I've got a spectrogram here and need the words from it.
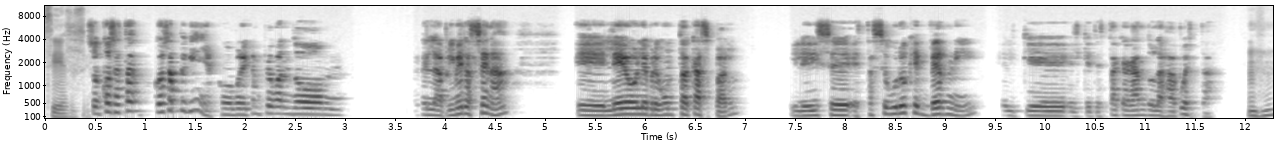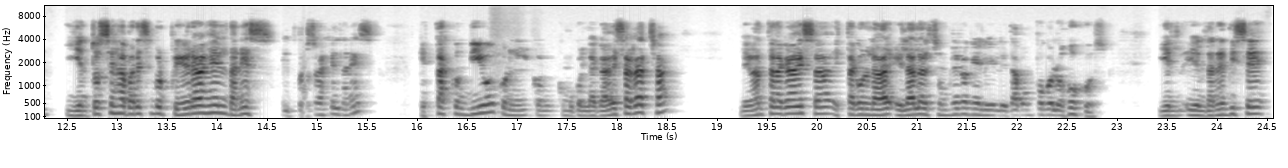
Sí, eso sí. Son cosas, tan, cosas pequeñas, como por ejemplo cuando en la primera escena eh, Leo le pregunta a Caspar y le dice, ¿estás seguro que es Bernie el que, el que te está cagando las apuestas? Y entonces aparece por primera vez el danés, el personaje del danés, que está escondido con el- con- como con la cabeza agacha, levanta la cabeza, está con la- el ala del sombrero que le, le tapa un poco los ojos. Y el, y el danés dice,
